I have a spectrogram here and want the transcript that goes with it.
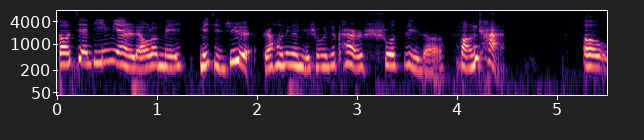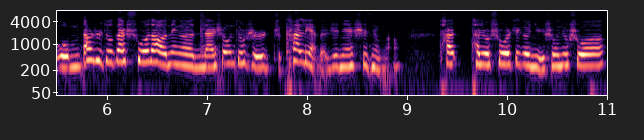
刚见第一面聊了没没几句，然后那个女生就开始说自己的房产。呃，我们当时就在说到那个男生就是只看脸的这件事情嘛，他他就说这个女生就说，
